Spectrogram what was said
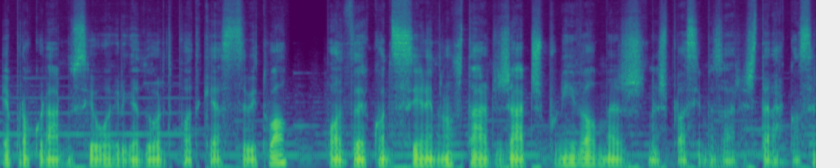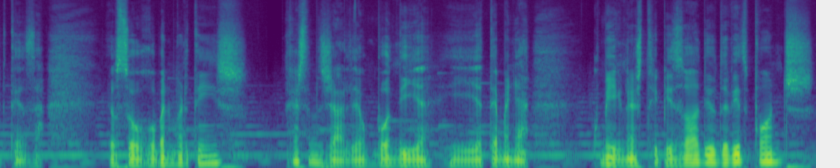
É procurar no seu agregador de podcasts habitual. Pode acontecer ainda não estar já disponível, mas nas próximas horas estará com certeza. Eu sou o Ruben Martins. Resta-me desejar-lhe um bom dia e até amanhã. Comigo neste episódio, David Pontes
